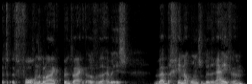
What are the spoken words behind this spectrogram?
het, het, volgende belangrijke punt waar ik het over wil hebben is: wij beginnen onze bedrijven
